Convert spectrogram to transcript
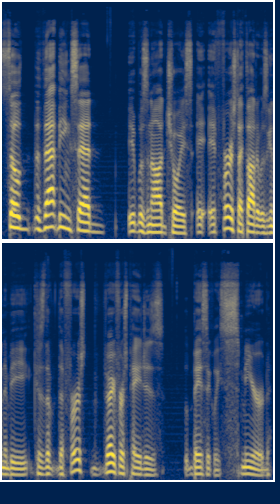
So that being said, it was an odd choice. At first, I thought it was going to be because the the first very first page is basically smeared.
